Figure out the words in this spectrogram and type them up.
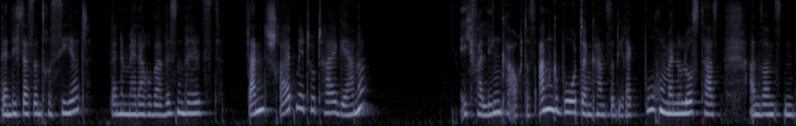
wenn dich das interessiert, wenn du mehr darüber wissen willst, dann schreib mir total gerne. Ich verlinke auch das Angebot, dann kannst du direkt buchen, wenn du Lust hast. Ansonsten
